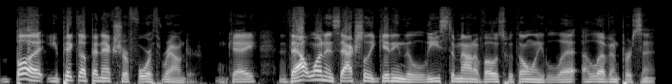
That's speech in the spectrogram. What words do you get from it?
but you pick up an extra fourth rounder. Okay. That one is actually getting the least amount of votes with only 11%.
